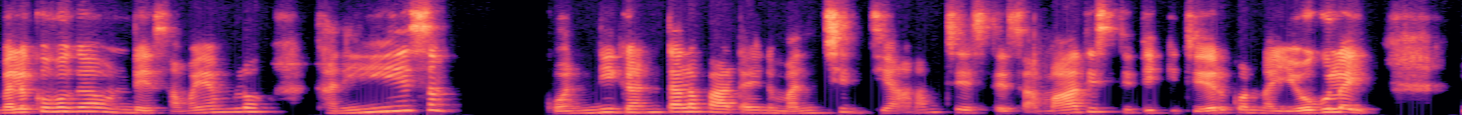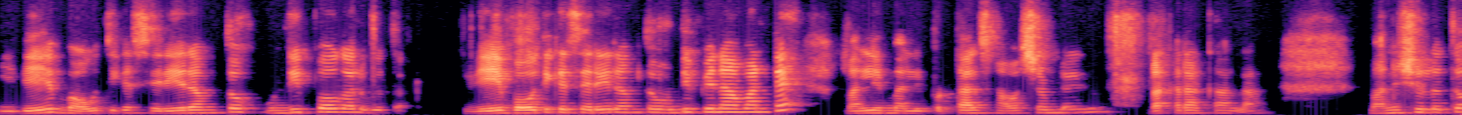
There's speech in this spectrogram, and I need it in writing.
మెలకువగా ఉండే సమయంలో కనీసం కొన్ని గంటల పాటైన మంచి ధ్యానం చేస్తే సమాధి స్థితికి చేరుకున్న యోగులై ఇదే భౌతిక శరీరంతో ఉండిపోగలుగుతారు. ఇదే భౌతిక శరీరంతో ఉండిపోయినామంటే మళ్ళీ మళ్ళీ పుట్టాల్సిన అవసరం లేదు. రకరకాల మనుషులతో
